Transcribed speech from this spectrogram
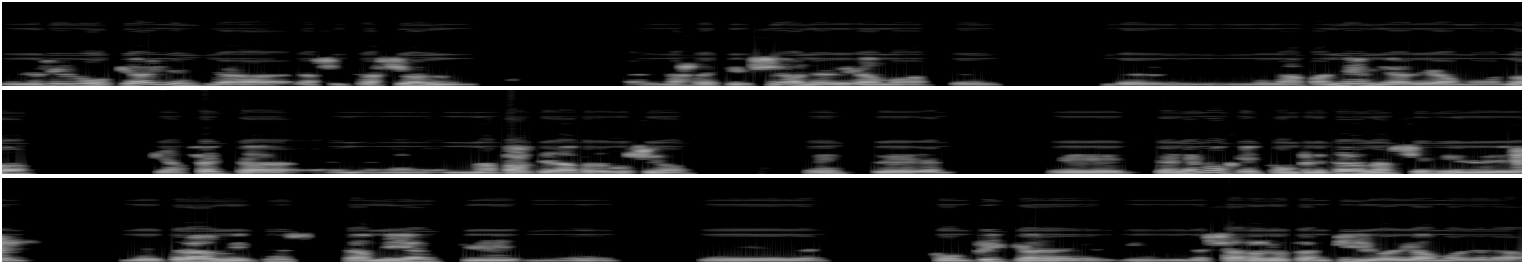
el riesgo que hay es la, situación, las restricciones, digamos, de, la pandemia, digamos, ¿no? Que afecta en una parte de la producción. Este, eh, tenemos que completar una serie de, trámites también que eh, eh, complican el, desarrollo tranquilo, digamos, de la,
